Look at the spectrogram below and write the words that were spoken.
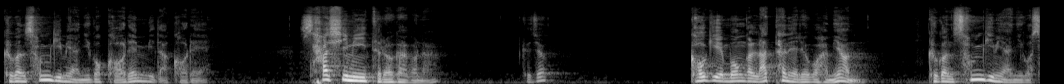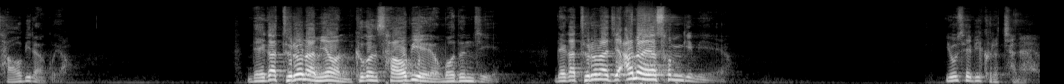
그건 섬김이 아니고 거래입니다, 거래. 사심이 들어가거나, 그죠? 거기에 뭔가를 나타내려고 하면 그건 섬김이 아니고 사업이라고요. 내가 드러나면 그건 사업이에요, 뭐든지. 내가 드러나지 않아야 섬김이에요. 요셉이 그렇잖아요.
